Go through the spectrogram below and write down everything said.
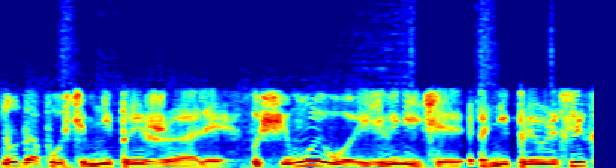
ну, допустим, не прижали? Почему его, извините, не привлекли к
